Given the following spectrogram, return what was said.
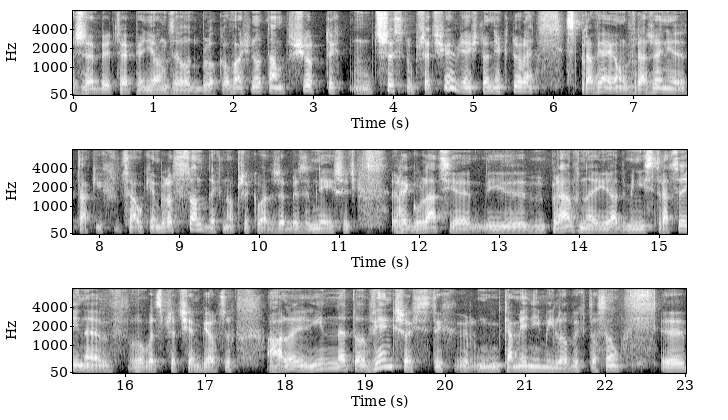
żeby te pieniądze odblokować. No tam wśród tych mm, 300 przedsięwzięć to niektóre sprawiają wrażenie takich całkiem rozsądnych, na przykład, żeby zmniejszyć regulacje prawne i administracyjne wobec przedsiębiorców, ale inne to większość z tych mm, kamieni milowych to są y,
